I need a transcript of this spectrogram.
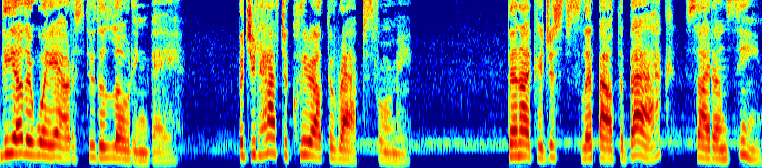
The other way out is through the loading bay, but you'd have to clear out the wraps for me. Then I could just slip out the back, sight unseen.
